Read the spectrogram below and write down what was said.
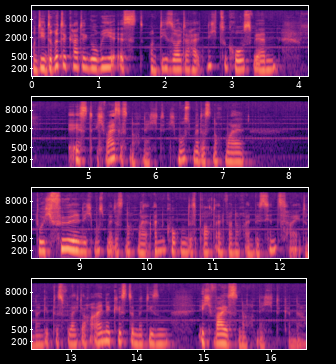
Und die dritte Kategorie ist, und die sollte halt nicht zu groß werden, ist, ich weiß es noch nicht. Ich muss mir das nochmal durchfühlen, ich muss mir das nochmal angucken. Das braucht einfach noch ein bisschen Zeit. Und dann gibt es vielleicht auch eine Kiste mit diesem, ich weiß noch nicht genau.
